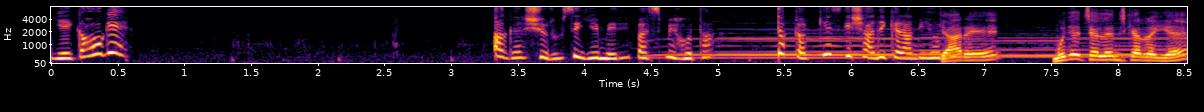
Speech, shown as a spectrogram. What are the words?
ये कहोगे? अगर शुरू से ये मेरे बस में होता तो कब की इसकी शादी करा दी होती क्या रे? मुझे चैलेंज कर रही है?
